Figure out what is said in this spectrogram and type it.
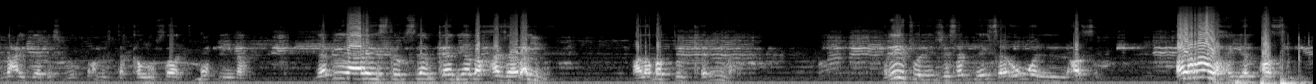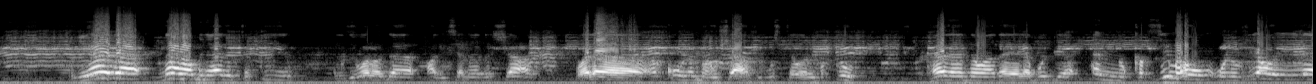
المعدة باش ما تعمل تقلصات مؤلمة. نبينا عليه الصلاة والسلام كان يضع حجرين على بطن الكريمة. ريت للجسد ليس هو الأصل الروح هي الأصل. ولهذا نوع من هذا التفكير الذي ورد على لسان هذا الشاعر ولا أقول أنه شاعر في المستوى المطلوب. هذا النوع هذا لابد أن نقسمه ونرجعه إلى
